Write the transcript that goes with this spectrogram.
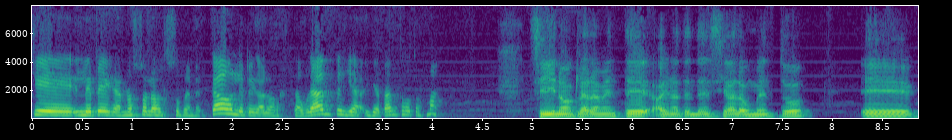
que le pega no solo a los supermercados, le pega a los restaurantes y a tantos otros más? Sí, no, claramente hay una tendencia al aumento. Eh,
